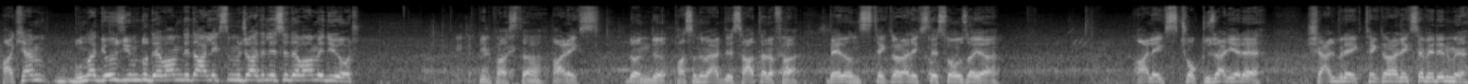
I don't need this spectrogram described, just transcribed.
Hakem buna göz yumdu. Devam dedi. Alex'in mücadelesi devam ediyor. Bir pas daha. Alex döndü. Pasını verdi sağ tarafa. Barons tekrar Alex Souza'ya. Alex çok güzel yere. Shelbrek tekrar Alex'e verir mi?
